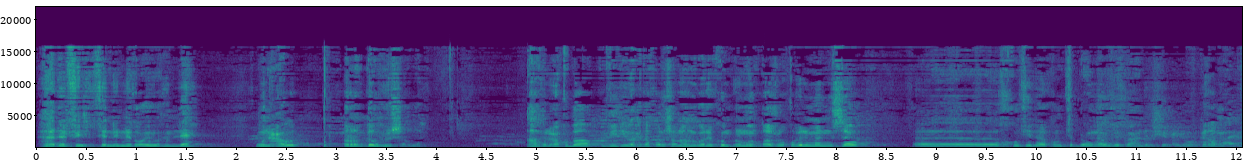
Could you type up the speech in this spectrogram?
هذا الفيلتر ثاني نيطويوه مليح ونعاود نردوه إن شاء الله. آه العقبة فيديو واحد آخر إن شاء الله نوريكم المونتاج. وقبل ما نساو آه خوتي اللي راكم تتبعونا ولا يكون عندك شي معلومه قرب معايا.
